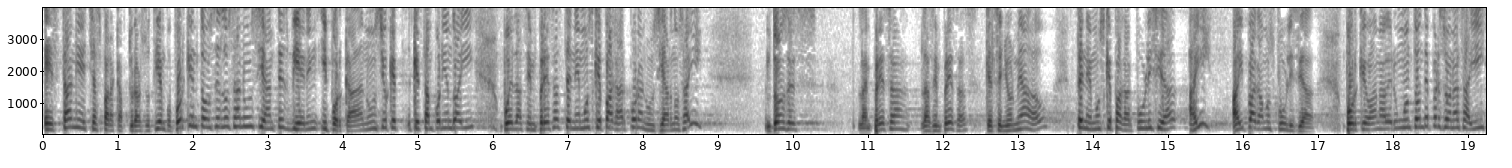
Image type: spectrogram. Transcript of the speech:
están hechas para capturar su tiempo, porque entonces los anunciantes vienen y por cada anuncio que, que, están poniendo ahí, pues las empresas tenemos que pagar por anunciarnos ahí. Entonces, la empresa, las empresas que el Señor me ha dado, tenemos que pagar publicidad ahí. Ahí pagamos publicidad, porque van a haber un montón de personas ahí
